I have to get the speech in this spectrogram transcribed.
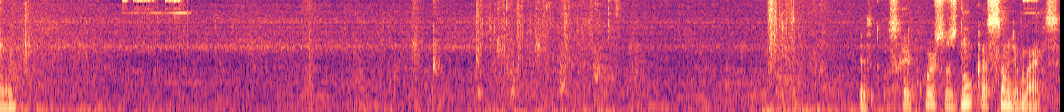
Bom. Os recursos nunca são demais.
